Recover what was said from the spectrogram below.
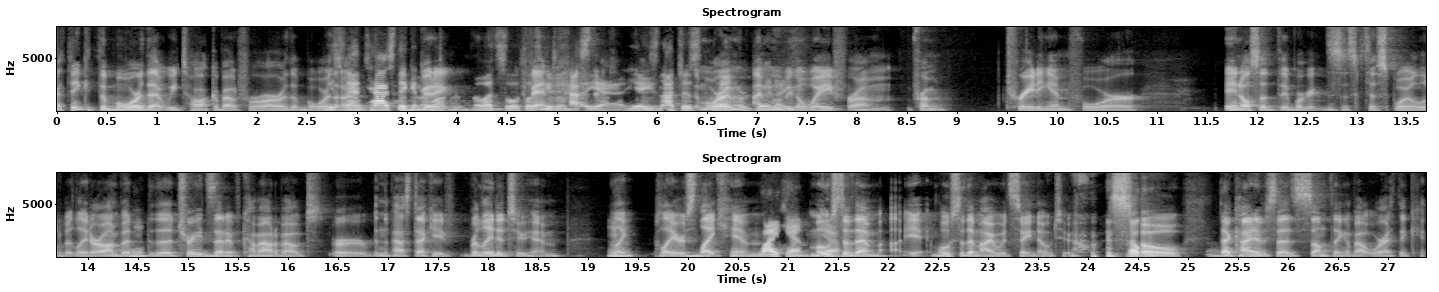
I think the more that we talk about Ferraro, the more he's that fantastic I'm in the locker room. Let's let's, let's give him yeah yeah. He's not just the more I'm, I'm moving away from from trading him for and also we're this is to spoil a little bit later on, but mm-hmm. the trades that mm-hmm. have come out about or in the past decade related to him mm-hmm. like players mm-hmm. like him like him most yeah. of them eh, most of them i would say no to so okay. that kind of says something about where i think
